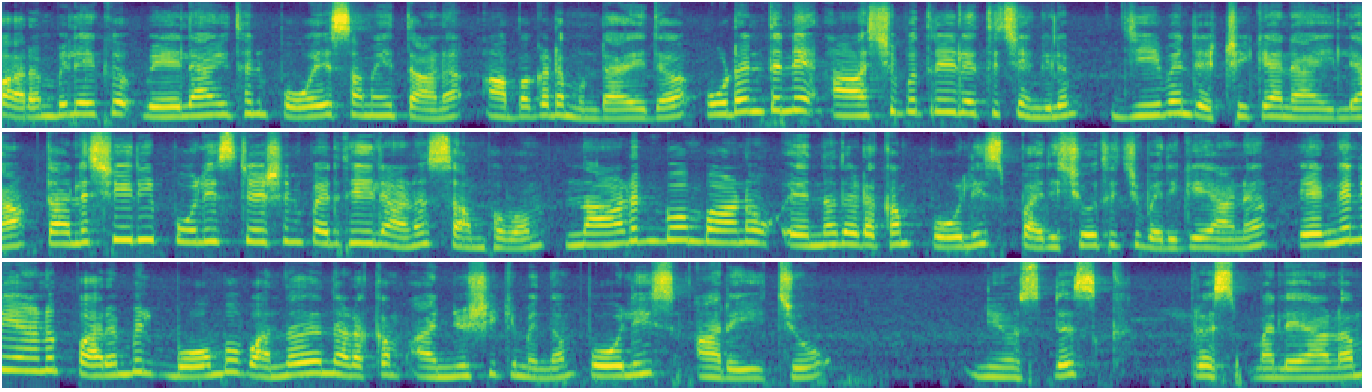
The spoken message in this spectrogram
പറമ്പിലേക്ക് വേലായുധൻ പോയ സമയത്താണ് അപകടമുണ്ടായത്. ഉടൻ തന്നെ ആശുപത്രിയിൽ എത്തിച്ചെങ്കിലും ജീവൻ രക്ഷിക്കാനായില്ല. തലശ്ശേരി പോലീസ് സ്റ്റേഷൻ പരിധിയിലാണ് സംഭവം. നാടൻ ബോംബാണോ എന്നതടക്കം പോലീസ് പരിശോധിച്ചു വരികയാണ്. എങ്ങനെയാണ് പറമ്പിൽ ബോംബ് വന്നതെന്നടക്കം അന്വേഷിക്കുമെന്നും പോലീസ് അറിയിച്ചു ന്യൂസ് ഡെസ്ക് പ്രസ് മലയാളം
